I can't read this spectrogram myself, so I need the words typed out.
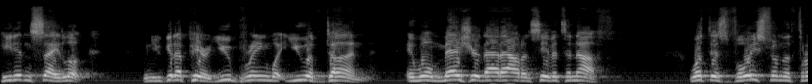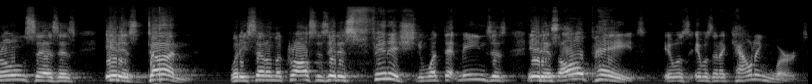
he didn't say, Look, when you get up here, you bring what you have done, and we'll measure that out and see if it's enough. What this voice from the throne says is, It is done. What he said on the cross is, It is finished. And what that means is, It is all paid. It was, it was an accounting word,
